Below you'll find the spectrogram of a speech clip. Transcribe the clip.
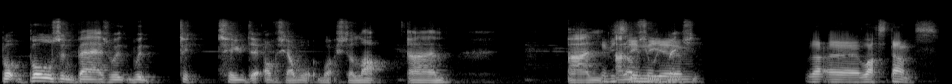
but Bulls and Bears were, were two that obviously I watched a lot. Um, and Have you and seen the um, that uh, Last Dance?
